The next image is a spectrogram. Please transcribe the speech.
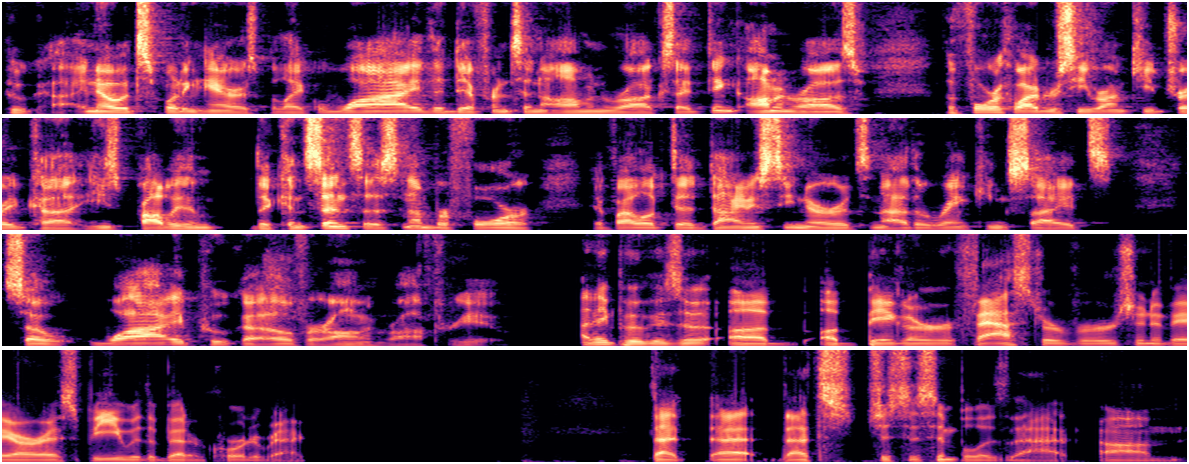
Puka? I know it's splitting hairs, but like, why the difference in Amon Ra? Because I think Amon Ra is the fourth wide receiver on keep trade cut. He's probably the, the consensus number four if I looked at Dynasty Nerds and other ranking sites. So why Puka over Amon Ra for you? I think Puka is a, a, a bigger, faster version of ARSB with a better quarterback. That that that's just as simple as that. Um,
